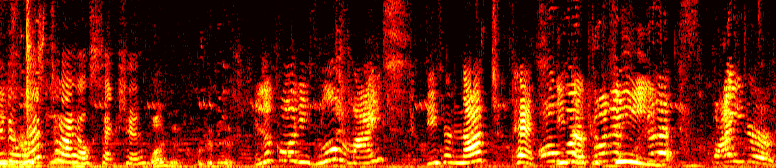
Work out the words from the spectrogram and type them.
In the reptile section. London, look at this. And look at all these little mice. These are not pets. Oh these are to feed. Look at that spider.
